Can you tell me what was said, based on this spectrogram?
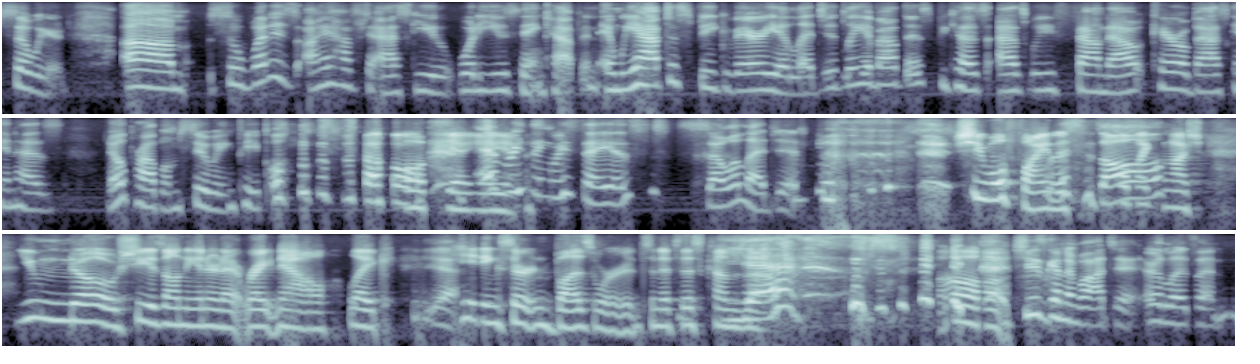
So weird. Um, so what is I have to ask you, what do you think happened? And we have to speak very allegedly about this because as we found out, Carole Baskin has no problem suing people. so Oh, yeah, yeah, yeah. everything we say is so alleged. she will find This this. is Oh all my gosh. You know she is on the internet right now, like yeah. hitting certain buzzwords. And if this comes up, oh She's gonna watch it or listen.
